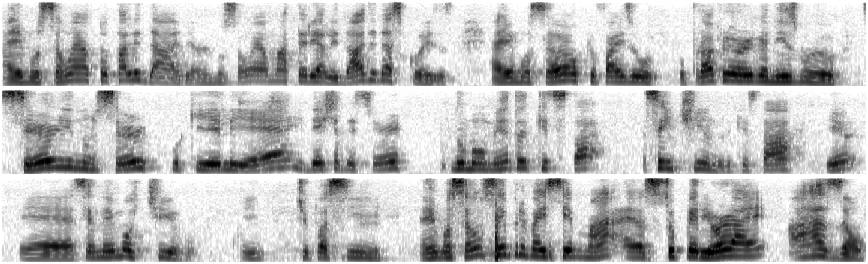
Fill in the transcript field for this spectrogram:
A emoção é a totalidade, a emoção é a materialidade das coisas. A emoção é o que faz o, o próprio organismo ser e não ser o que ele é e deixa de ser no momento que está sentindo, que está é, sendo emotivo. E, tipo assim, a emoção sempre vai ser é, superior à, à razão.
